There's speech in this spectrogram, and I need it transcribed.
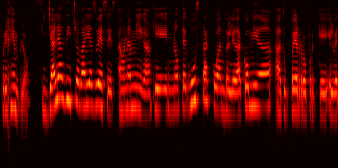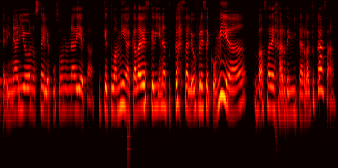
Por ejemplo, si ya le has dicho varias veces a una amiga que no te gusta cuando le da comida a tu perro porque el veterinario, no sé, le puso en una dieta, y que tu amiga cada vez que viene a tu casa le ofrece comida, vas a dejar de invitarla a tu casa.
